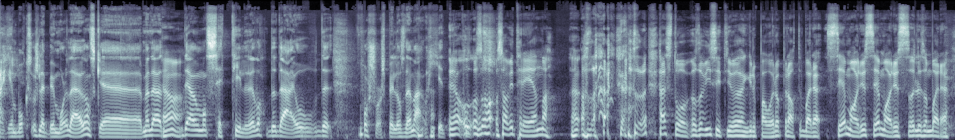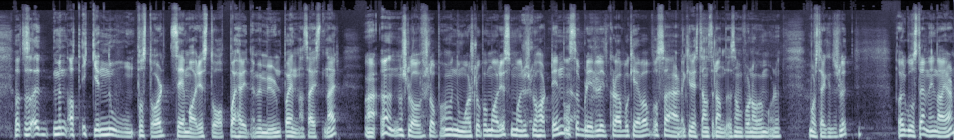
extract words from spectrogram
egen boks og slippe i mål. Det er jo ganske Men det er, Ja. det er jo man har sett tidligere, da. Det, det er jo det, Forsvarsspillet hos dem er jo helt Ja, og, og så, så har vi tre igjen, da. Altså, altså, her står, altså, vi sitter jo i den gruppa vår og prater bare Se Marius, se Marius. Og liksom bare, men at ikke noen på Stål ser Marius stå på høyde med muren på enden av 16 her. Nei. Ja, slå slår, slår på, Noah slår på Marius, Marius slår hardt inn, og så blir det litt klabb og kebab, og så er det Christian Strande som får den over mål, målstreken til slutt. Det var god stemning da, Jørn.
